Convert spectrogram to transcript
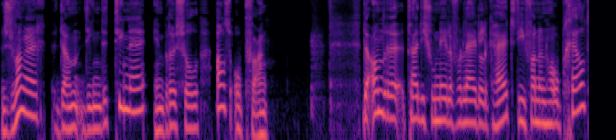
zwanger, dan diende Tine in Brussel als opvang. De andere traditionele verleidelijkheid, die van een hoop geld,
